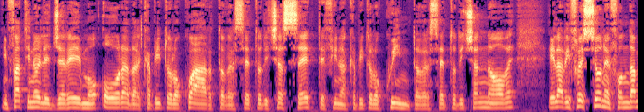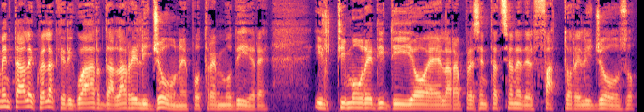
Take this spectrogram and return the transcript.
Infatti noi leggeremo ora dal capitolo quarto, versetto 17, fino al capitolo quinto, versetto 19, e la riflessione fondamentale è quella che riguarda la religione, potremmo dire. Il timore di Dio è la rappresentazione del fatto religioso.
